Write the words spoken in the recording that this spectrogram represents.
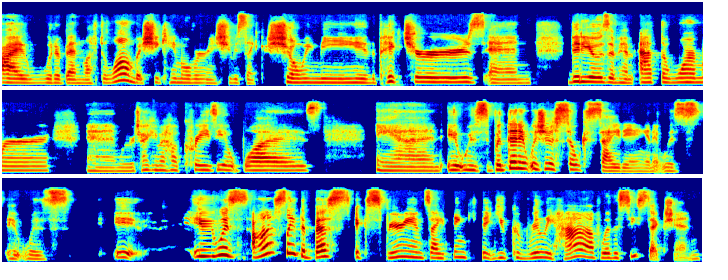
I would have been left alone. But she came over and she was like showing me the pictures and videos of him at the warmer. And we were talking about how crazy it was. And it was, but then it was just so exciting. And it was, it was, it, it was honestly the best experience I think that you could really have with a C section.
